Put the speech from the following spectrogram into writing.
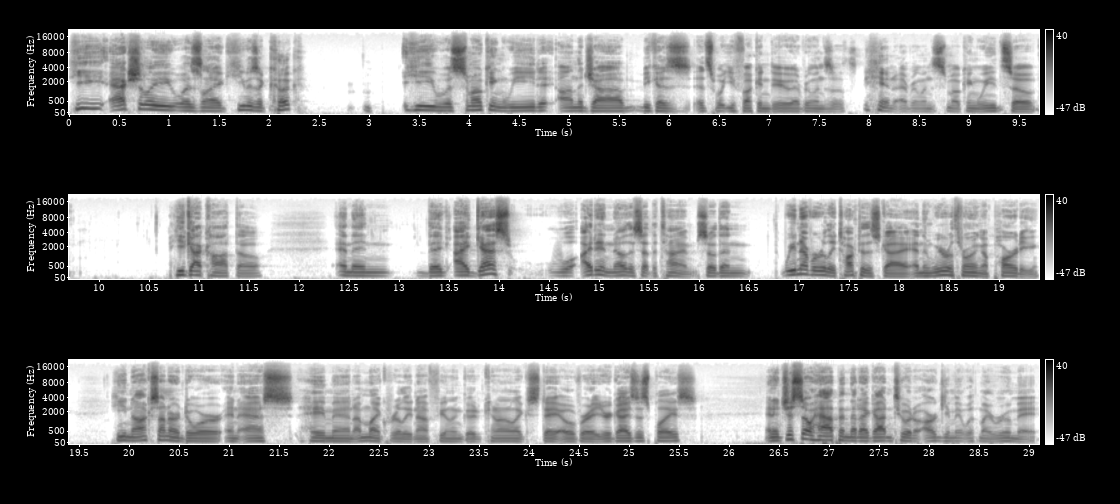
he actually was like he was a cook. He was smoking weed on the job because it's what you fucking do. Everyone's you know everyone's smoking weed. So he got caught though. And then they i guess well i didn't know this at the time. So then we never really talked to this guy. And then we were throwing a party. He knocks on our door and asks hey man i'm like really not feeling good. Can i like stay over at your guys' place and it just so happened that i got into an argument with my roommate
